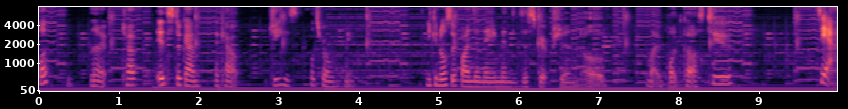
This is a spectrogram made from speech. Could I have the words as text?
pod no tra- Instagram account. Jeez, what's wrong with me? You can also find the name in the description of my podcast too. So yeah,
